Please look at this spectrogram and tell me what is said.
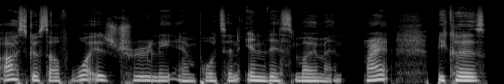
ask yourself what is truly important in this moment, right? Because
